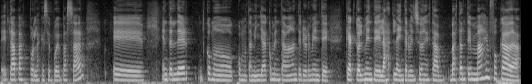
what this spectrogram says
etapas por las que se puede pasar. Eh, entender, como, como, también ya comentaban anteriormente, que actualmente la, intervención está bastante más enfocada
